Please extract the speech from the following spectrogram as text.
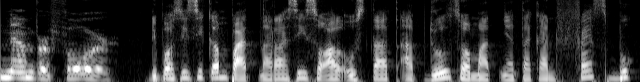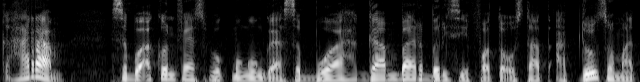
Number 4. Di posisi keempat, narasi soal Ustadz Abdul Somad nyatakan Facebook haram. Sebuah akun Facebook mengunggah sebuah gambar berisi foto Ustadz Abdul Somad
